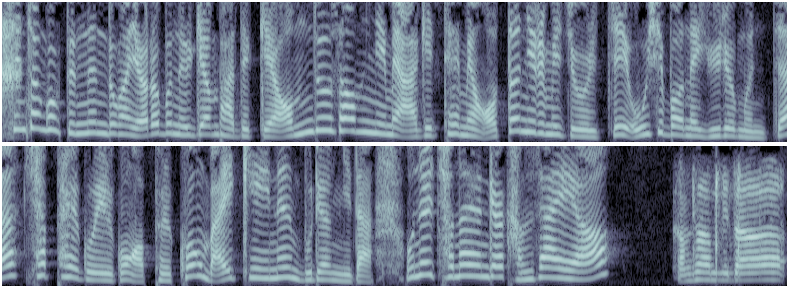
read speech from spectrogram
신청곡 듣는 동안 여러분 의견 받을게요. 엄두섭님의 아기 태명 어떤 이름이 좋을지 50원의 유료 문자 샵 #8910 어플콩 마이케이는 무료입니다. 오늘 전화 연결 감사해요. 감사합니다.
